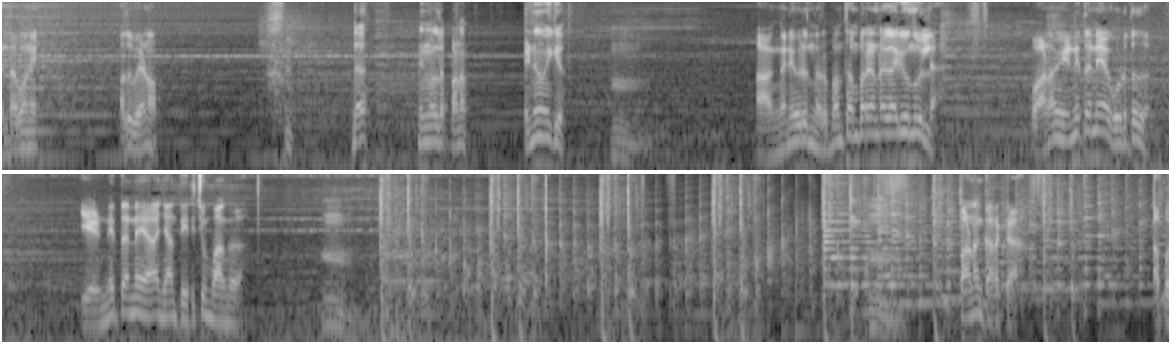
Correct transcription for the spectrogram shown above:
എന്താ മോനെ? അത് വേണോ? നിങ്ങളുടെ പണം. എണ്ണി നോക്കിയോ അങ്ങനെ ഒരു നിർബന്ധം പറയേണ്ട കാര്യമൊന്നുമില്ല. പണം എണ്ണി തന്നെയാ കൊടുത്തത്. എണ്ണി തന്നെയാ ഞാൻ തിരിച്ചും വാങ്ങുക. പണം കറക്റ്റാ. അപ്പോ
